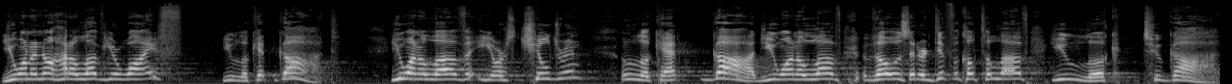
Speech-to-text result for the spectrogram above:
You want to know how to love your wife? You look at God. You want to love your children? Look at God. You want to love those that are difficult to love? You look to God.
